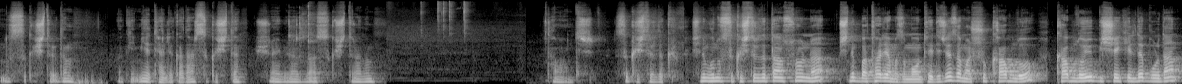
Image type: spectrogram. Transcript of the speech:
Bunu sıkıştırdım. Bakayım yeterli kadar sıkıştı. Şurayı biraz daha sıkıştıralım. Tamamdır. Sıkıştırdık. Şimdi bunu sıkıştırdıktan sonra şimdi bataryamızı monte edeceğiz ama şu kablo kabloyu bir şekilde buradan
